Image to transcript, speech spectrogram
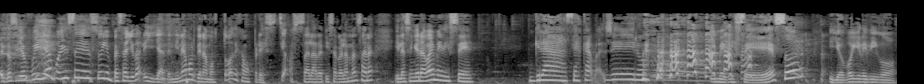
Entonces yo fui ya, pues hice eso y empecé a ayudar. Y ya terminamos, ordenamos todo, dejamos preciosa la repisa con las manzanas. Y la señora va y me dice, gracias caballero. Y me dice eso. Y yo voy y le digo,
